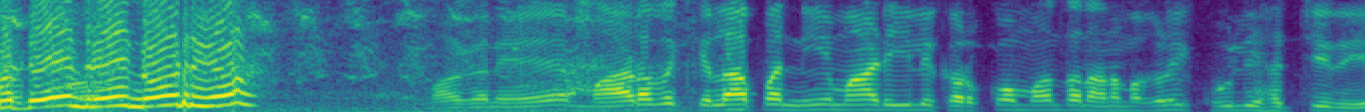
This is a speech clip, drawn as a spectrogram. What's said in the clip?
ಮತ್ತೇನ್ರಿ ನೋಡ್ರಿ ಈಗ. ಮಗನೇ ಮಾಡದ ಕಿಲಾಪ ನೀ ಮಾಡಿ ಇಲ್ಲಿ ಕರ್ಕೊಂಬಂದ ನನ್ನ ಮಗಳಿಗೆ ಕೂಲಿ ಹಚ್ಚಿದಿ.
